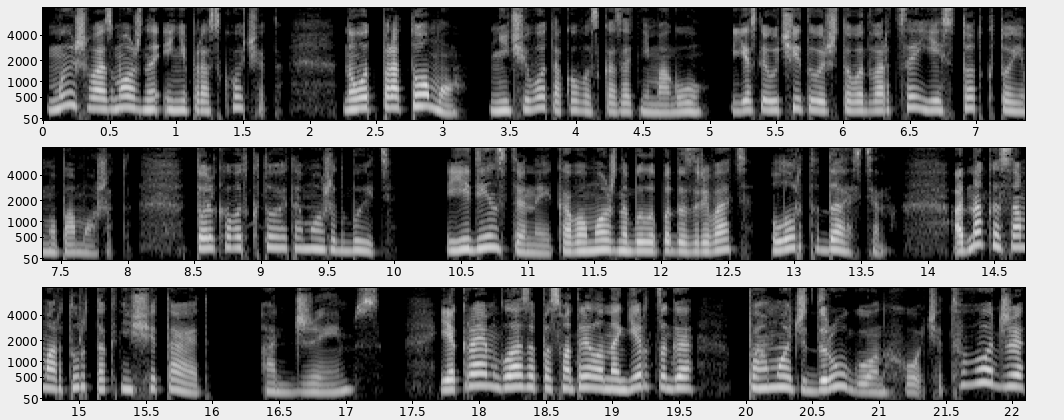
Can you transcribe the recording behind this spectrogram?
Мышь, возможно, и не проскочит. Но вот про Тому ничего такого сказать не могу, если учитывать, что во дворце есть тот, кто ему поможет. Только вот кто это может быть? Единственный, кого можно было подозревать, — лорд Дастин. Однако сам Артур так не считает. А Джеймс? Я краем глаза посмотрела на герцога, Помочь другу он хочет. Вот же...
